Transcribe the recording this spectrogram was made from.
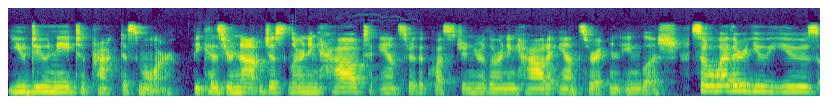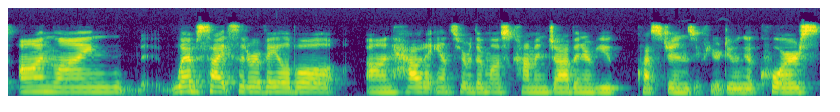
you do need to practice more because you're not just learning how to answer the question, you're learning how to answer it in English. So, whether you use online websites that are available on how to answer the most common job interview questions, if you're doing a course,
